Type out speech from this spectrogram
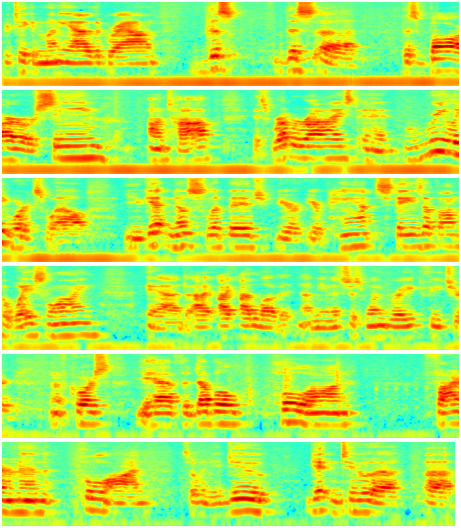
you're taking money out of the ground. This, this, uh, this bar or seam on top, it's rubberized and it really works well. You get no slippage, your, your pant stays up on the waistline, and I, I, I love it. I mean, it's just one great feature. And of course, you have the double pull-on, fireman pull-on, so when you do get into a, a,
